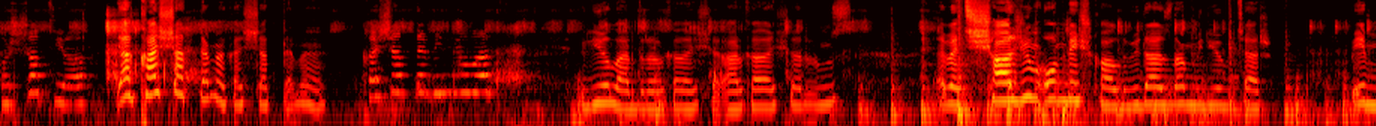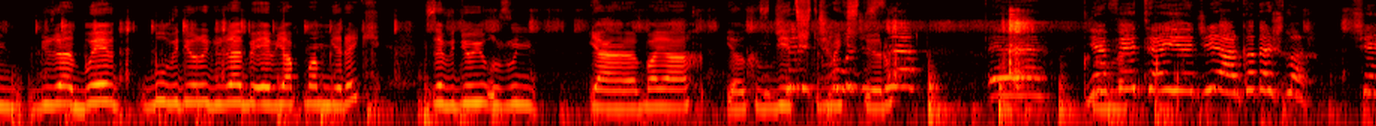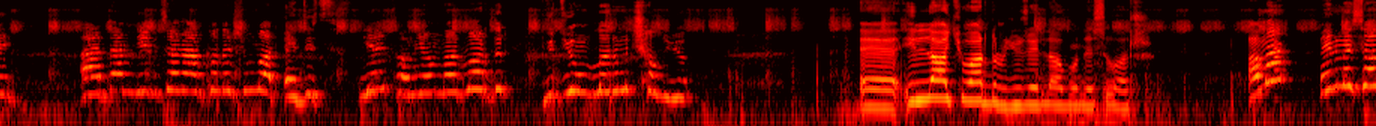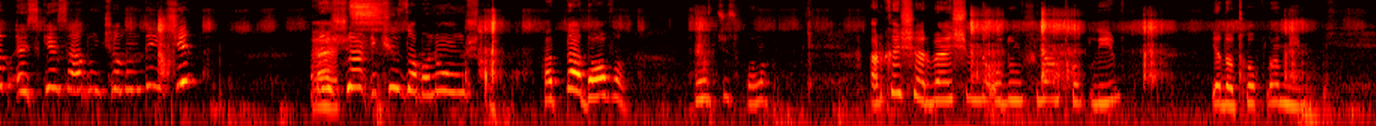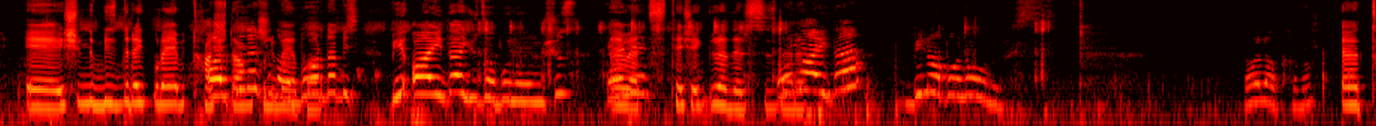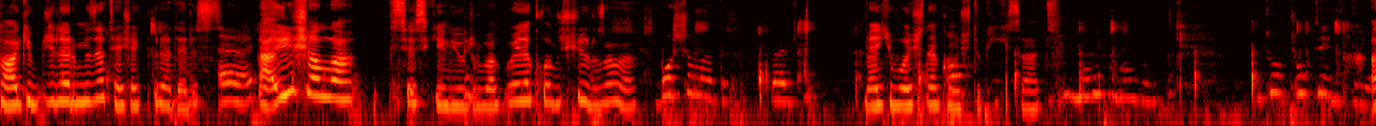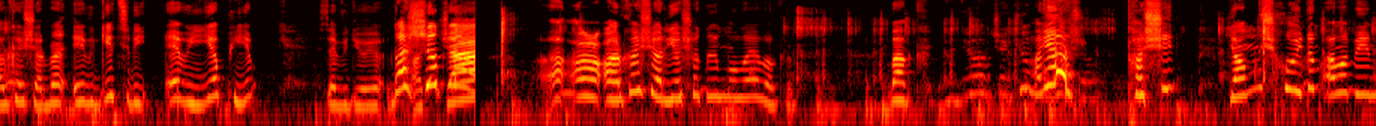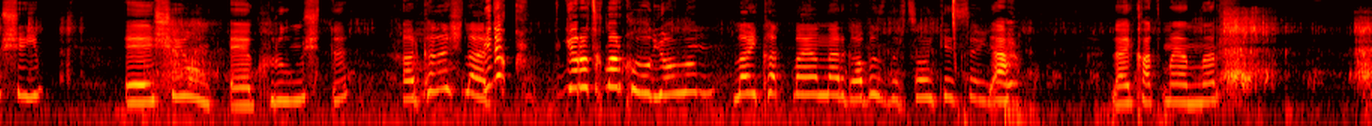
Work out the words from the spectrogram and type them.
Kaşat ya. Ya kaşat deme kaşat deme. Kaşat ne bilmiyorlar. Biliyorlardır arkadaşlar. Arkadaşlarımız Evet şarjım 15 kaldı. Birazdan video biter. Benim güzel bu ev bu videoda güzel bir ev yapmam gerek. Size videoyu uzun yani bayağı ya hızlı yetiştirmek istiyorum. Eee Kırıldı. YFTYC arkadaşlar. Şey Erdem diye bir tane arkadaşım var. Edit diye tanıyanlar vardır. Videolarımı çalıyor. Ee, illa ki vardır 150 abonesi var. Ama benim hesap eski hesabım çalındığı için ben Evet. şu an 200 abone olmuştum. Hatta daha fazla. 400 falan. Arkadaşlar ben şimdi odun falan toplayayım. Ya da toplamayayım. Ee, şimdi biz direkt buraya bir taştan kulübe Arkadaşlar bu yapalım. arada biz bir ayda 100 abone olmuşuz. Yani evet teşekkür ederiz 10 sizlere. ayda 1000 abone oluruz. Ne alaka lan? Evet takipçilerimize teşekkür ederiz. Evet. Ya inşallah ses geliyordur bak böyle konuşuyoruz ama. Boşunadır. Belki. Belki boşuna konuştuk 2 saat. Çok tehlikeli. Arkadaşlar ben evi getireyim evi yapayım. Size videoyu. Aa, aa, arkadaşlar yaşadığım olaya bakın. Bak Video çekiyor? Hayır. taşı yanlış koydum ama benim şeyim e, şey ol, e, kurulmuştu. Arkadaşlar Bir de yaratıklar kovalıyor Allah'ım. like atmayanlar gabızdır. Son kez söyleyeyim. Ya like atmayanlar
